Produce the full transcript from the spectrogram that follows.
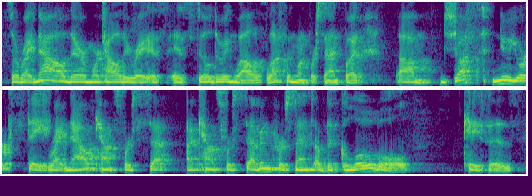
So right now their mortality rate is is still doing well. It's less than one percent, but um, just New York State right now counts for accounts for seven percent of the global cases,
